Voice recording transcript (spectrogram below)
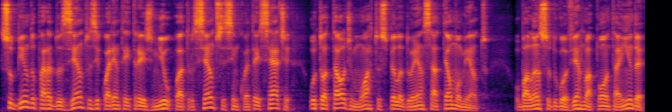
subindo para 243.457 o total de mortos pela doença até o momento. O balanço do governo aponta ainda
